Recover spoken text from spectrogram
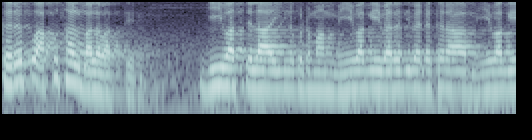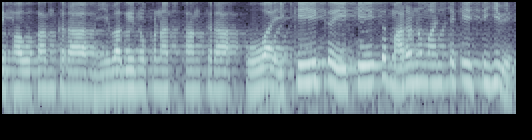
කරපු අකුසල් බලවත්වෙන. ජීවත් වෙලා ඉන්නකොට මම මේ වගේ වැරදි වැඩ කරා මේ වගේ පවකං කරා මේ වගේ නොපනත්කං කරා ඕවා එක එක එක එක මරණ මංචකේ සිහිවෙන.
